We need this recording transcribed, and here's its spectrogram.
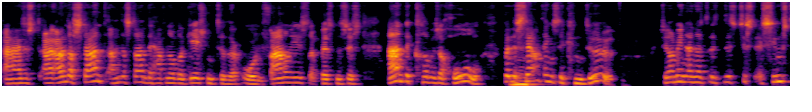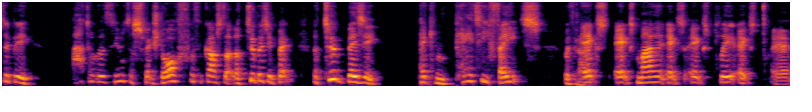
I just I understand. I understand they have an obligation to their own families, their businesses, and the club as a whole. But there's Mhm. certain things they can do. Do you know what I mean? And it's, it's just it seems to be. I don't know. It seems to have switched off with regards to that. They're too busy. They're too busy picking petty fights with ex ex man ex ex play ex uh,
